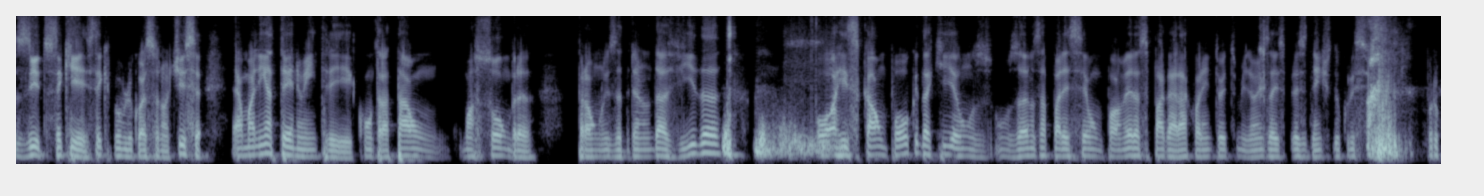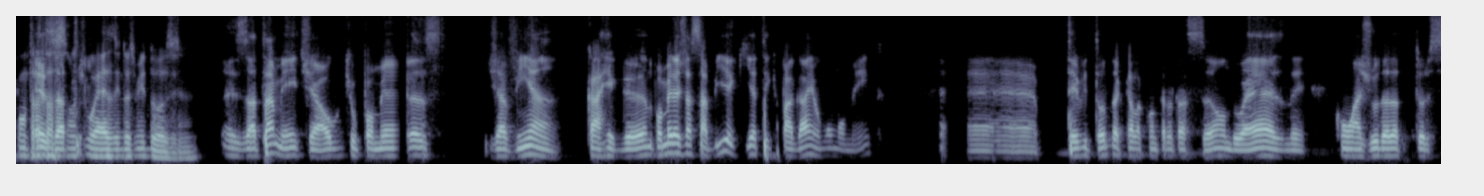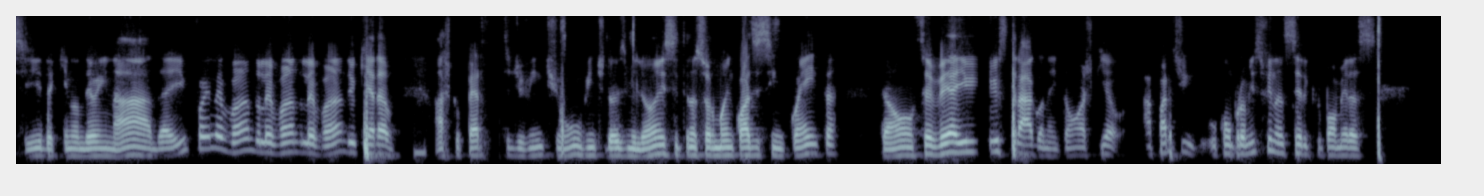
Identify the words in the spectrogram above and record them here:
Zito, você que, você que publicou essa notícia, é uma linha tênue entre contratar um, uma sombra para um Luiz Adriano da vida ou arriscar um pouco e daqui a uns, uns anos aparecer um Palmeiras pagará 48 milhões a ex-presidente do Cruzeiro por contratação de Wesley em 2012. Né? Exatamente, é algo que o Palmeiras já vinha carregando. O Palmeiras já sabia que ia ter que pagar em algum momento. É, teve toda aquela contratação do Wesley, com a ajuda da torcida, que não deu em nada, e foi levando, levando, levando, e o que era, acho que perto de 21, 22 milhões, se transformou em quase 50. Então, você vê aí o estrago, né? Então, acho que a parte, o compromisso financeiro que o Palmeiras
